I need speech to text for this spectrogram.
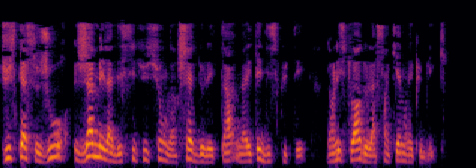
Jusqu'à ce jour, jamais la destitution d'un chef de l'État n'a été discutée dans l'histoire de la Ve République.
